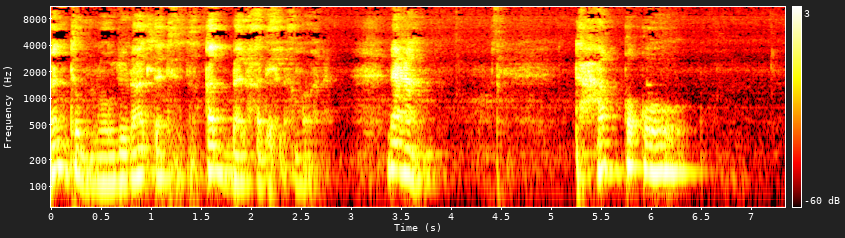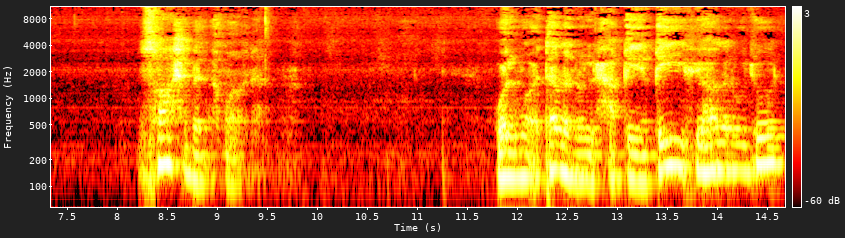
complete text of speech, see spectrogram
أنتم الموجودات التي تتقبل هذه الأمانة. نعم تحقق صاحب الأمانة. والمؤتمن الحقيقي في هذا الوجود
